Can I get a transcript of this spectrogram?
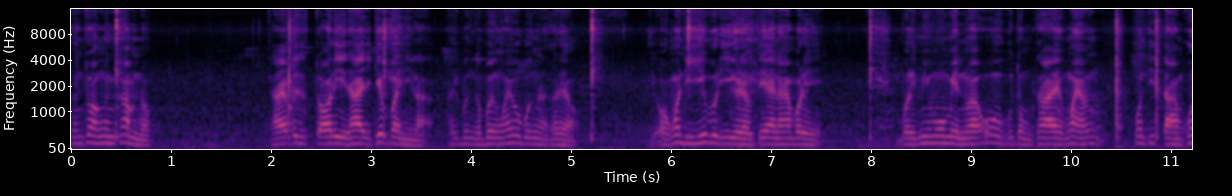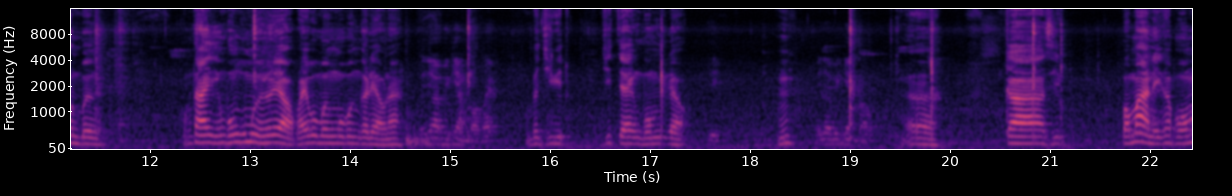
เงินทองเงินค่ำดอกถ่ายเป็นสตอรี่ถ่ายจะเก็บไว้นี่ล่ะให้เบิ่งก็เบิ่งให้บ่เบิ่งน่ะก็แล้วสิออกมาดีหรือบ่ดีก็แล้วแต่นะบ่ได้บ่ได้มีโมเมนต์ว่าโอ้กูต้องถ่ายออกมาคนติดตามคนเบิ่ง ผมทายถึงผมกูมืออยู่แล้วไปบ่เบิ่งบ่เบิ่งก็แล้วนะไม่จะเอาไปแกมบอกไปมันเป็นชีวิตจิตใจของผมอยู่แล้วไม่จะเอาไปแกมบอกเออกาสิประมาณนี้ครับผม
